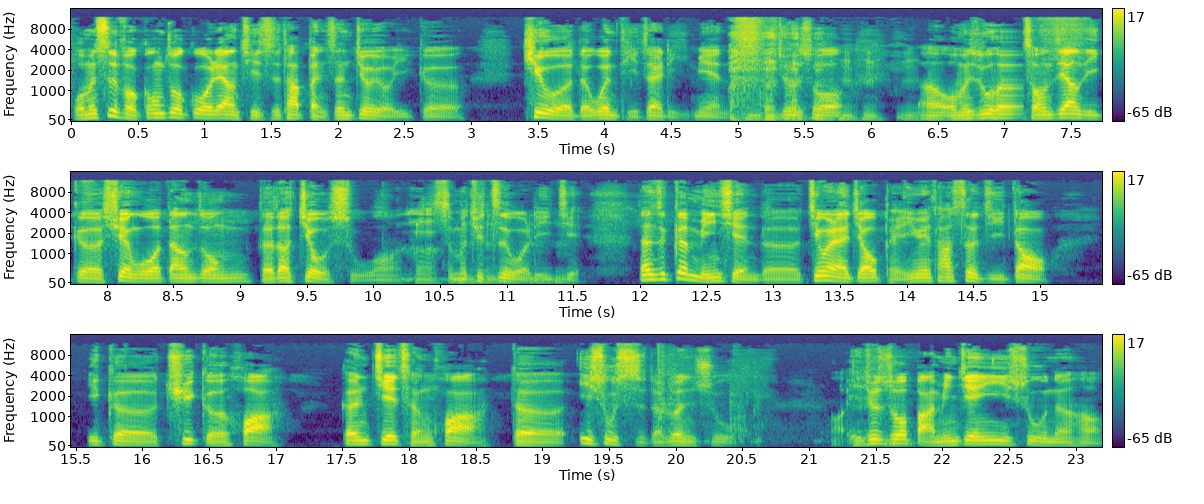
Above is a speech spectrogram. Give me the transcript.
我们是否工作过量，其实它本身就有一个 cure 的问题在里面，就是说，呃，我们如何从这样的一个漩涡当中得到救赎哦？怎么去自我理解？但是更明显的近未来交配，因为它涉及到一个区隔化跟阶层化的艺术史的论述。也就是说，把民间艺术呢，哈，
